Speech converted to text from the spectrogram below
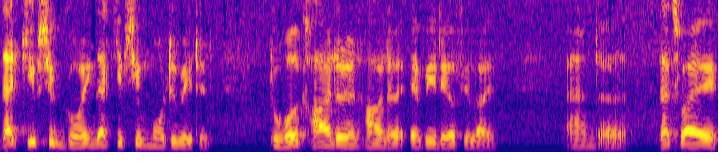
that keeps you going, that keeps you motivated to work harder and harder every day of your life. And uh, that's why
